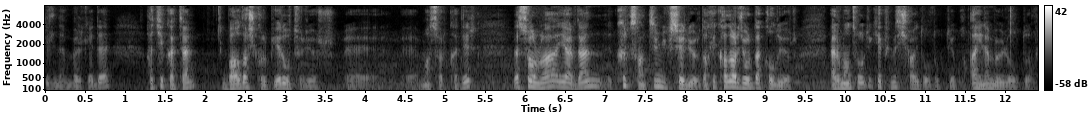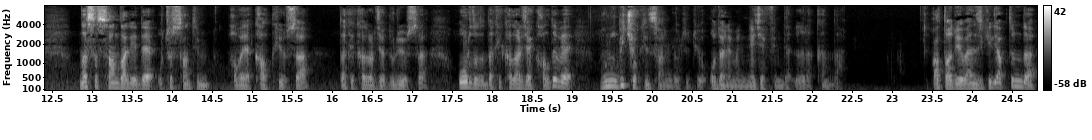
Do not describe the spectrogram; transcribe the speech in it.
bilinen bölgede hakikaten bağdaş kurup yere oturuyor e, e, Masör Kadir ve sonra yerden 40 santim yükseliyor. Dakikalarca orada kalıyor. Erman Toroğlu diyor ki hepimiz şahit olduk diyor. Aynen böyle oldu. Nasıl sandalyede 30 santim havaya kalkıyorsa, dakikalarca duruyorsa orada da dakikalarca kaldı ve Bunu birçok insan gördü diyor o dönemin Necef'inde, Irak'ında. Hatta diyor ben zikir yaptım da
